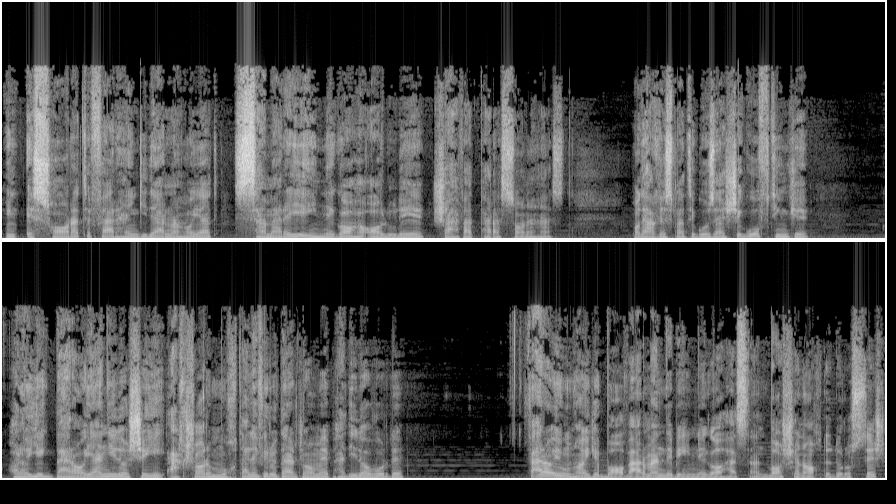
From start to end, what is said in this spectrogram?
این اسارت فرهنگی در نهایت ثمره این نگاه آلوده شهوت پرستانه هست. ما در قسمت گذشته گفتیم که حالا یک برایندی داشته یک اخشار مختلفی رو در جامعه پدید آورده. فرای اونهایی که باورمند به این نگاه هستند با شناخت درستش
